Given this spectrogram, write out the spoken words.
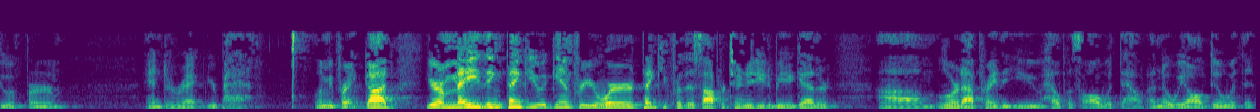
to affirm and direct your path. Let me pray. God, you're amazing. Thank you again for your word. Thank you for this opportunity to be together. Um, Lord, I pray that you help us all with doubt. I know we all deal with it.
